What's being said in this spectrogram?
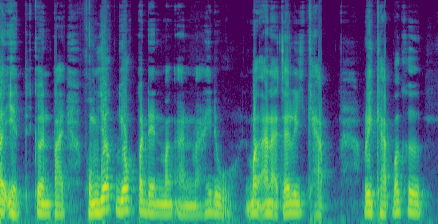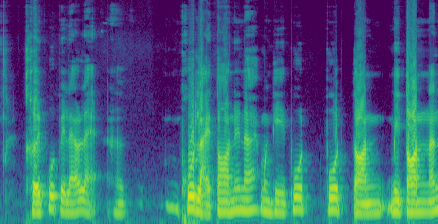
ละเอียดเกินไป ผมยกยกประเด็นบางอันมาให้ดู บางอันอาจจะ recap recap ก็คือเคยพูดไปแล้วแหละ พูดหลายตอนด้วยนะ บางทีพูดพูดตอนมีตอนนั้น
